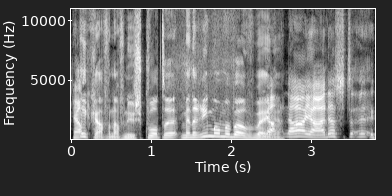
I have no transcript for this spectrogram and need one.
Ja. Ik ga vanaf nu squatten met een riem om mijn bovenbenen. Ja, nou ja, dat is het, eh,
